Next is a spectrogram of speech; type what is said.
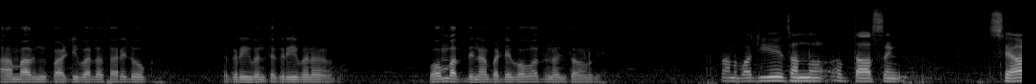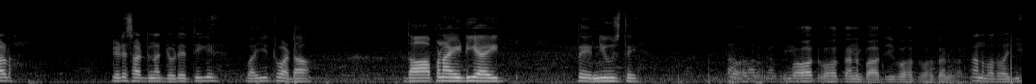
ਆਮ ਆਦਮੀ ਪਾਰਟੀ ਵਾਲਾ ਸਾਰੇ ਲੋਕ ਤਕਰੀਬਨ ਤਕਰੀਬਨ ਬਹੁਮਤ ਦੇ ਨਾਲ ਵੱਡੇ ਬਹੁਮਤ ਨਾਲ ਜਿਤਾਉਣਗੇ। ਧੰਨਵਾਦ ਜੀ ਇਹ ਸਨ ਅਵਤਾਰ ਸਿੰਘ ਸਿਆੜ ਜਿਹੜੇ ਸਾਡੇ ਨਾਲ ਜੁੜੇ ਸੀਗੇ। ਬਾਈ ਜੀ ਤੁਹਾਡਾ ਦਾ ਆਪਣਾ ਇੰਡੀਆ ਤੇ ਨਿਊਜ਼ ਤੇ ਧੰਨਵਾਦ ਕਰਦੇ ਹਾਂ। ਬਹੁਤ ਬਹੁਤ ਧੰਨਵਾਦ ਜੀ ਬਹੁਤ ਬਹੁਤ ਧੰਨਵਾਦ। ਧੰਨਵਾਦ ਬਾਈ ਜੀ।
